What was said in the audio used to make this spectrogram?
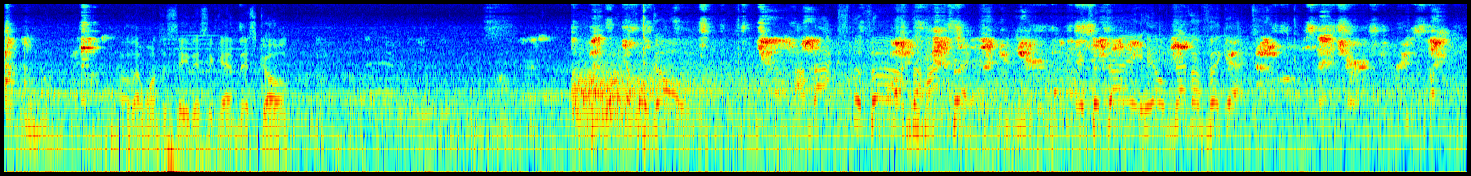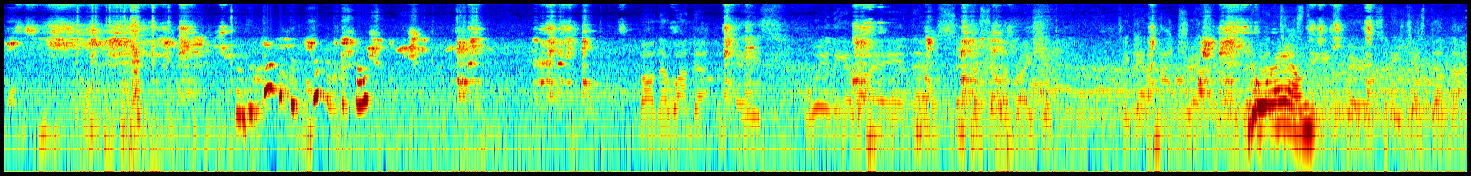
Well, they want to see this again, this goal. Wonderful goal. And that's the third, the hat-trick. It's a day he'll never forget. Well, no wonder he's wheeling away in a super celebration. To get a hat-trick is a Sure am. experience, and he's just done that.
